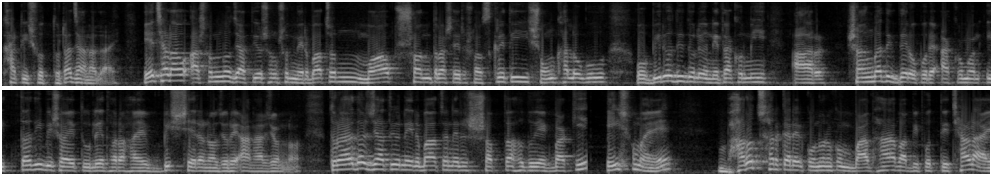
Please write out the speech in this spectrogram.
খাঁটি সত্যটা জানা যায়। এছাড়াও আসন্ন জাতীয় সংসদ নির্বাচন, মব, সন্ত্রাসের সংস্কৃতি, সংখ্যালঘু ও বিরোধী দলীয় নেতাকর্মী আর সাংবাদিকদের ওপরে আক্রমণ ইত্যাদি বিষয়ে তুলে ধরা হয় বিশ্বের নজরে আনার জন্য। ত্রয়োদশ জাতীয় নির্বাচনের সপ্তাহ দুয়েক বাকি। এই সময়ে ভারত সরকারের কোনো রকম বাধা বা বিপত্তি ছাড়াই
